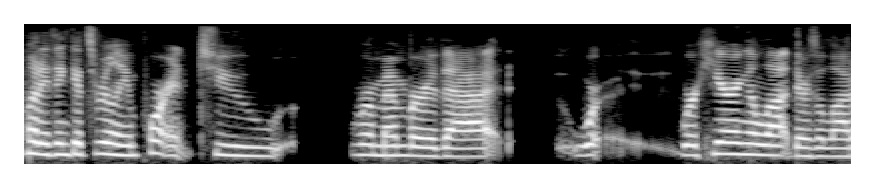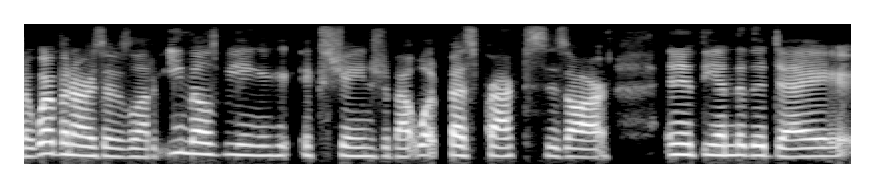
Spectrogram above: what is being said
but I think it's really important to remember that we're, we're hearing a lot. There's a lot of webinars. There's a lot of emails being exchanged about what best practices are. And at the end of the day,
